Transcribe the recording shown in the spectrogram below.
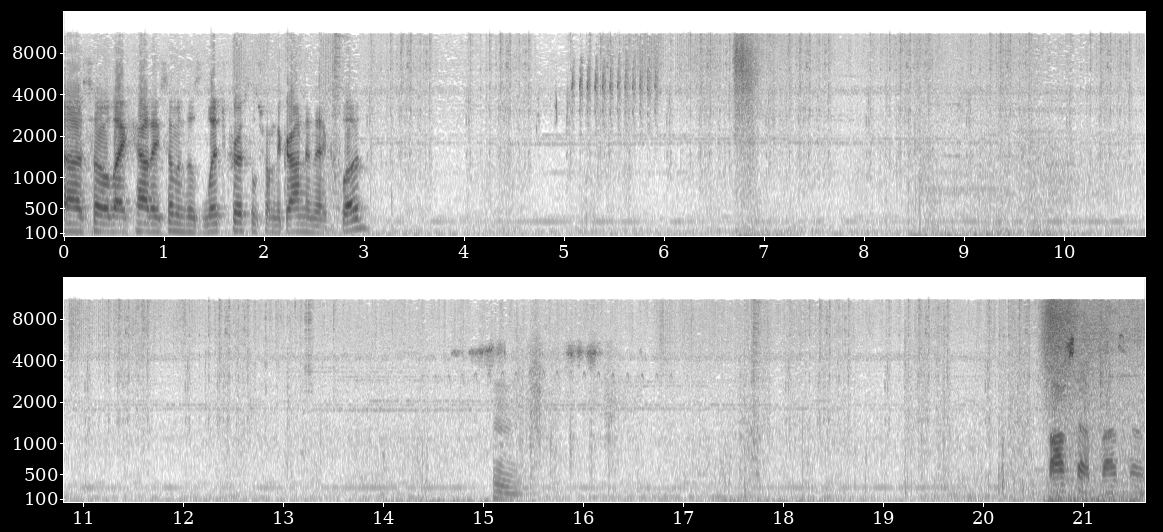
Uh, so like how they summon those lich crystals from the ground and they explode? Hmm. Boss up, boss up.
